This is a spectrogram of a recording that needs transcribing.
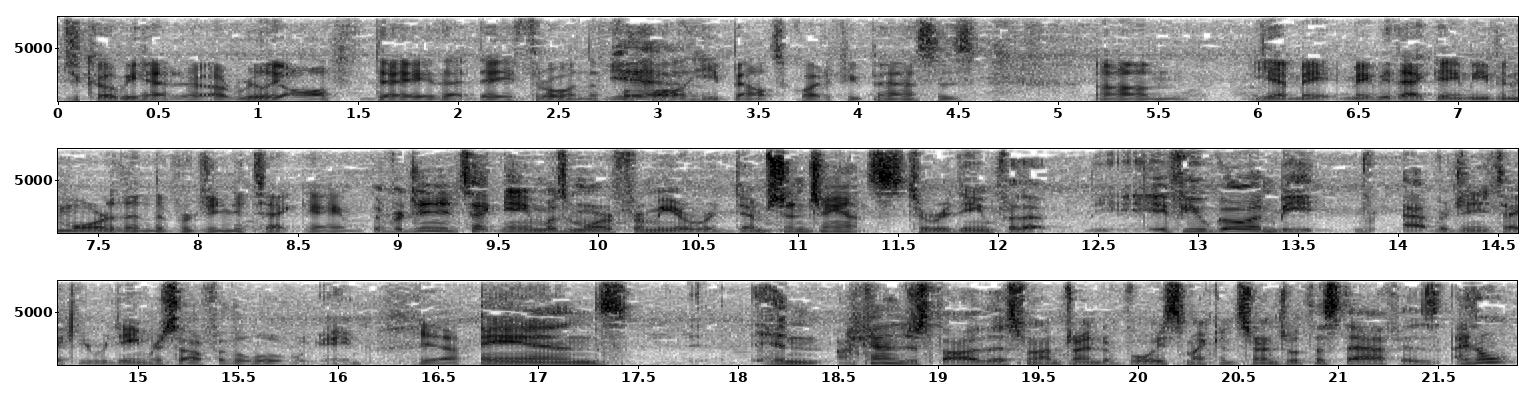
Jacoby had a, a really off day that day throwing the football. Yeah. He bounced quite a few passes. Um, yeah, may, maybe that game even more than the Virginia Tech game. The Virginia Tech game was more for me a redemption chance to redeem for that. If you go and beat at Virginia Tech, you redeem yourself for the Louisville game. Yeah, And and I kind of just thought of this when I'm trying to voice my concerns with the staff. Is I don't.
